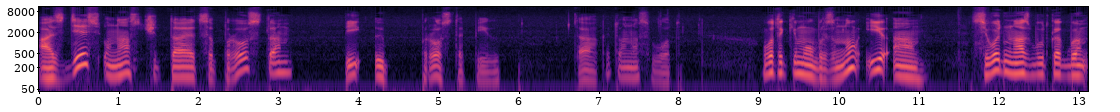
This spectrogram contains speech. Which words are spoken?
А здесь у нас читается просто пи -ып. Просто пи -ып. Так, это у нас вот. Вот таким образом. Ну и а, сегодня у нас будет как бы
